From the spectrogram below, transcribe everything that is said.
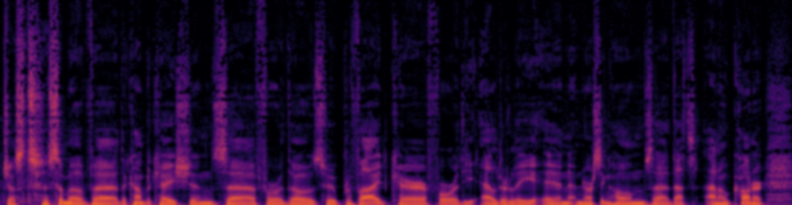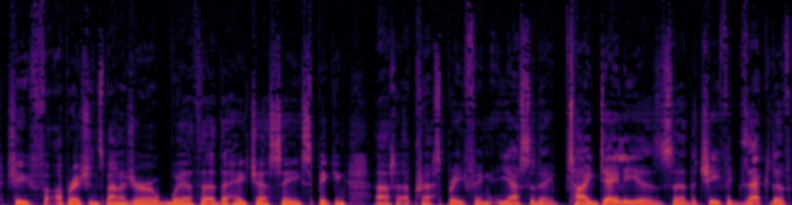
Just some of uh, the complications uh, for those who provide care for the elderly in nursing homes. Uh, that's Anne O'Connor, Chief Operations Manager with uh, the HSE, speaking at a press briefing yesterday. Tadhg Daly is uh, the Chief Executive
